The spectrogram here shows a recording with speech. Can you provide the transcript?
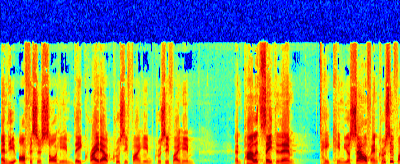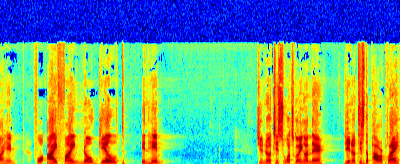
and the officers saw him, they cried out, Crucify him, crucify him. And Pilate said to them, Take him yourself and crucify him. for I find no guilt in him. Do you notice what's going on there? Do you notice the power play?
